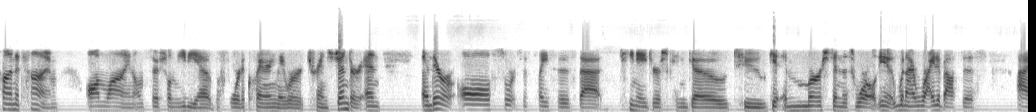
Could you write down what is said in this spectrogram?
ton of time online on social media before declaring they were transgender and and there are all sorts of places that teenagers can go to get immersed in this world. You know, when I write about this, I,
